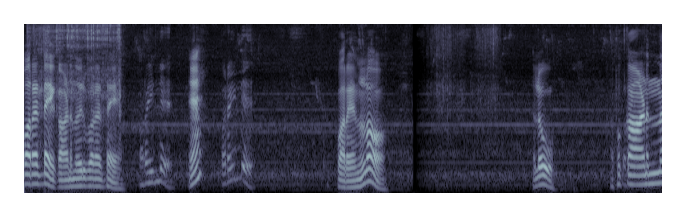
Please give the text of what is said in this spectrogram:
പറയട്ടെ കാണുന്നവർ പറയട്ടെ. ഏ? പറയില്ലേ? പറയണല്ലോ ഹലോ അപ്പോൾ കാണുന്ന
